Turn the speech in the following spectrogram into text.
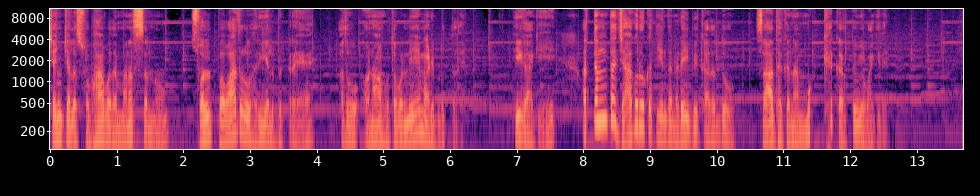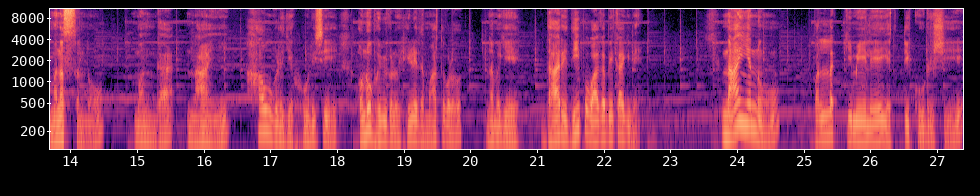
ಚಂಚಲ ಸ್ವಭಾವದ ಮನಸ್ಸನ್ನು ಸ್ವಲ್ಪವಾದರೂ ಹರಿಯಲು ಬಿಟ್ಟರೆ ಅದು ಅನಾಹುತವನ್ನೇ ಮಾಡಿಬಿಡುತ್ತದೆ. ಹೀಗಾಗಿ ಅತ್ಯಂತ ಜಾಗರೂಕತೆಯಿಂದ ನಡೆಯಬೇಕಾದದ್ದು ಸಾಧಕನ ಮುಖ್ಯ ಕರ್ತವ್ಯವಾಗಿದೆ. ಮನಸ್ಸನ್ನು ಮಂಗ, ನಾಯಿ, ಹಾವುಗಳಿಗೆ ಹೋಲಿಸಿ ಅನುಭವಿಗಳು ಹೇಳಿದ ಮಾತುಗಳು ನಮಗೆ ದಾರಿದೀಪವಾಗಬೇಕಾಗಿವೆ. ನಾಯಿಯನ್ನು ಪಲ್ಲಕ್ಕಿ ಮೇಲೆ ಎತ್ತಿ ಕೂಡಿಸಿ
